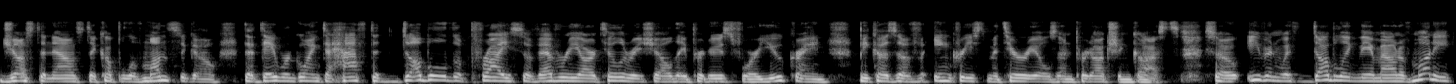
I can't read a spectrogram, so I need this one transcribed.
just announced a couple of months ago that they were going to have to double the price of every artillery shell they produce for Ukraine because of increased materials and production costs. So even with doubling the amount of money,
